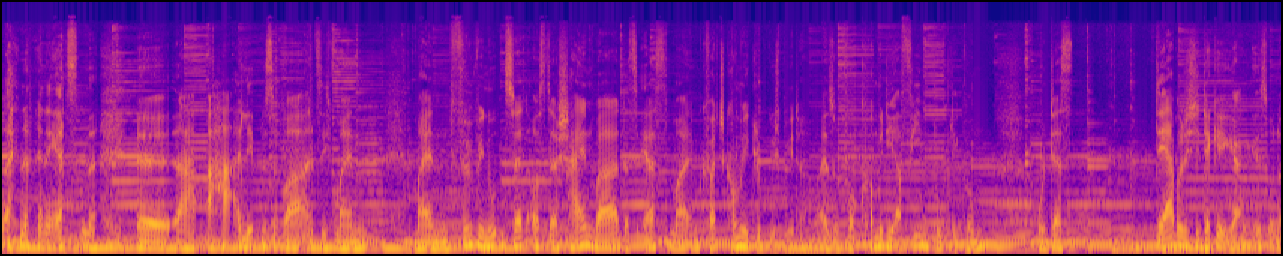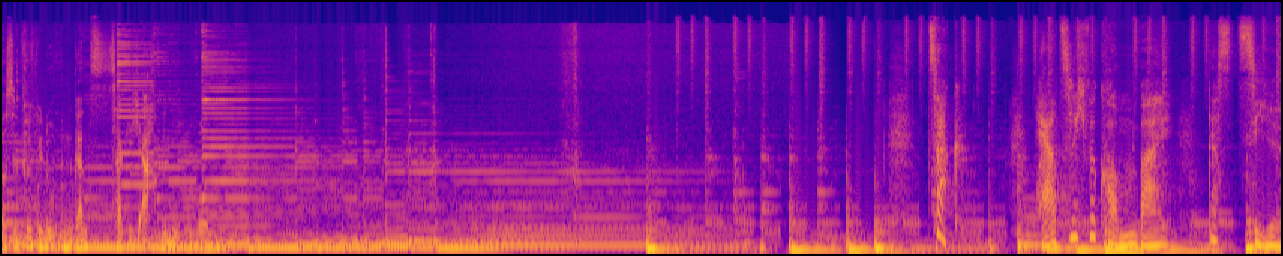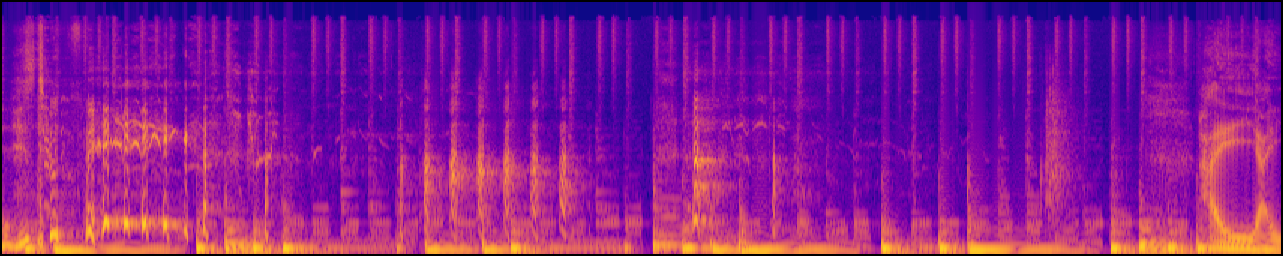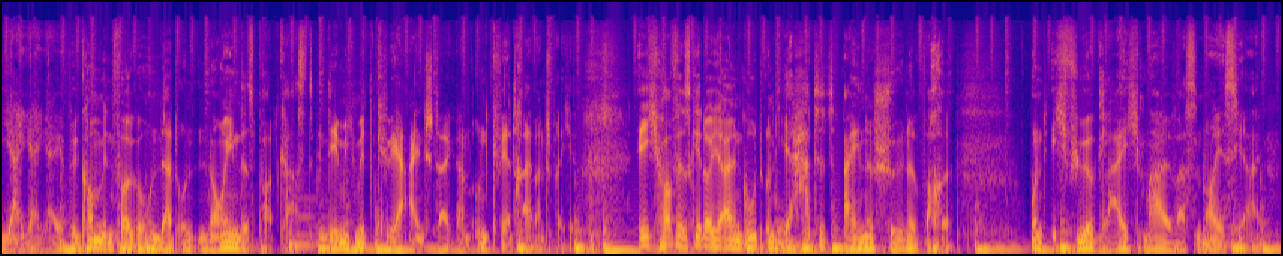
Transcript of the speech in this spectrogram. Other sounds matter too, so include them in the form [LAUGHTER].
[LAUGHS] eine meiner ersten äh, Aha-Erlebnisse war, als ich mein, mein 5-Minuten-Set aus der Scheinbar das erste Mal im Quatsch Comedy Club gespielt habe. Also vor Comedy-affinen Publikum. Und das derbe durch die Decke gegangen ist und aus den 5 Minuten ganz zackig 8 Minuten wurden. Zack. Herzlich willkommen bei Das Ziel ist im Weg. Hi. Willkommen in Folge 109 des Podcasts, in dem ich mit Quereinsteigern und Quertreibern spreche. Ich hoffe, es geht euch allen gut und ihr hattet eine schöne Woche. Und ich führe gleich mal was Neues hier ein.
